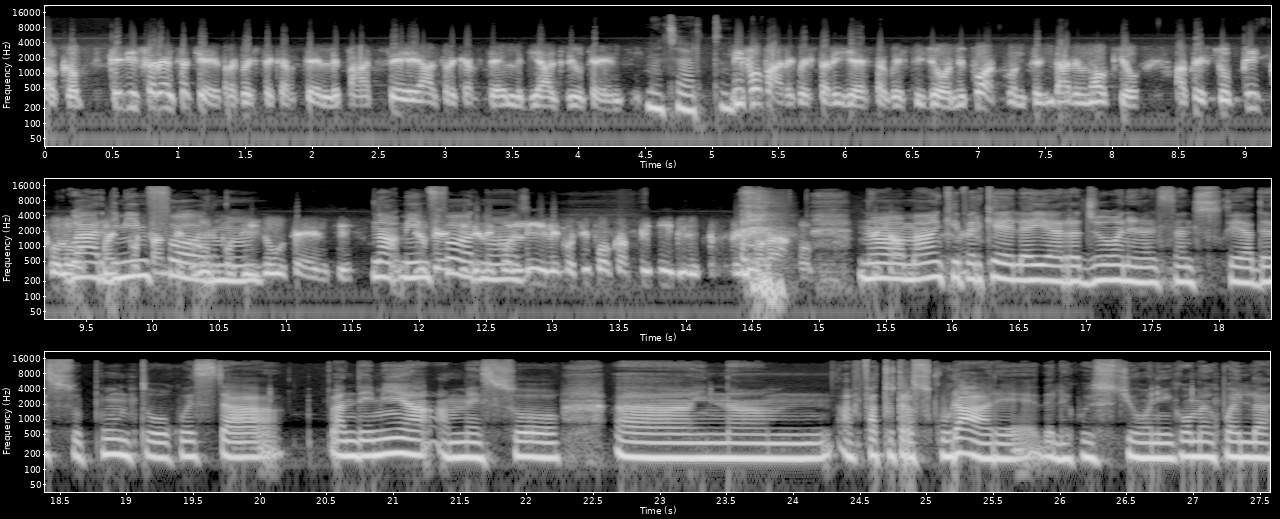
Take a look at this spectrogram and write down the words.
Ecco, che differenza c'è tra queste cartelle pazze e altre cartelle di altri utenti? Ma certo. Mi può fare questa richiesta questi giorni? Può accontentare un occhio a questo piccolo Guardi, ma mi informo. di utenti? No, mi di informo. Utenti delle colline così poco appetibili per il elettorato. no, diciamo. ma anche perché lei ha ragione, nel senso che adesso appunto questa pandemia ha messo uh, in, um, ha fatto trascurare delle questioni come quelle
